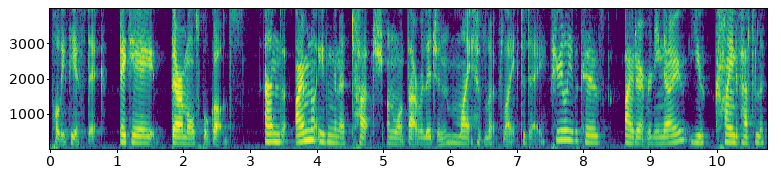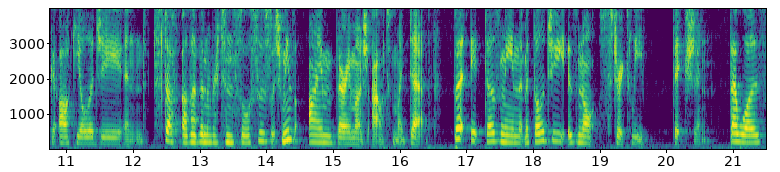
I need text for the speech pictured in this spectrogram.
polytheistic, aka there are multiple gods. And I'm not even going to touch on what that religion might have looked like today, purely because I don't really know. You kind of have to look at archaeology and stuff other than written sources, which means I'm very much out of my depth. But it does mean that mythology is not strictly fiction. There was,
